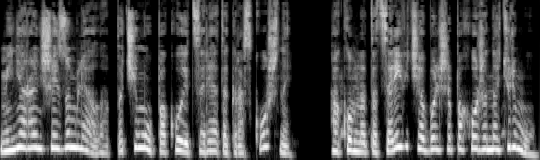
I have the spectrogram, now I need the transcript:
Меня раньше изумляло, почему покои царя так роскошны, а комната царевича больше похожа на тюрьму.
